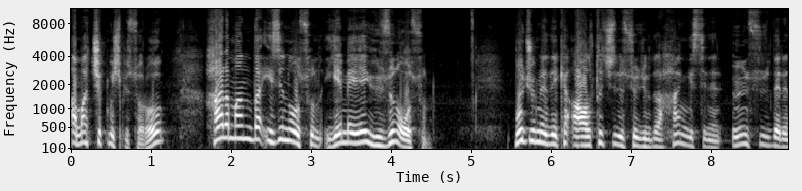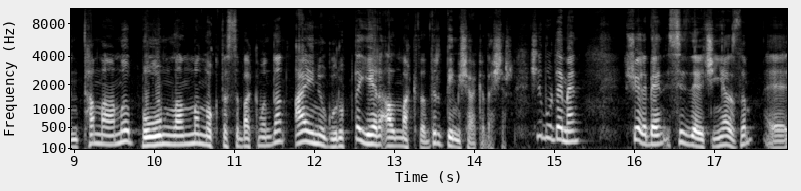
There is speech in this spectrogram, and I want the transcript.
Ama çıkmış bir soru. Harmanda izin olsun, yemeğe yüzün olsun. Bu cümledeki altı çizili sözcükte hangisinin ünsüzlerin tamamı boğumlanma noktası bakımından aynı grupta yer almaktadır demiş arkadaşlar. Şimdi burada hemen şöyle ben sizler için yazdım. E,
